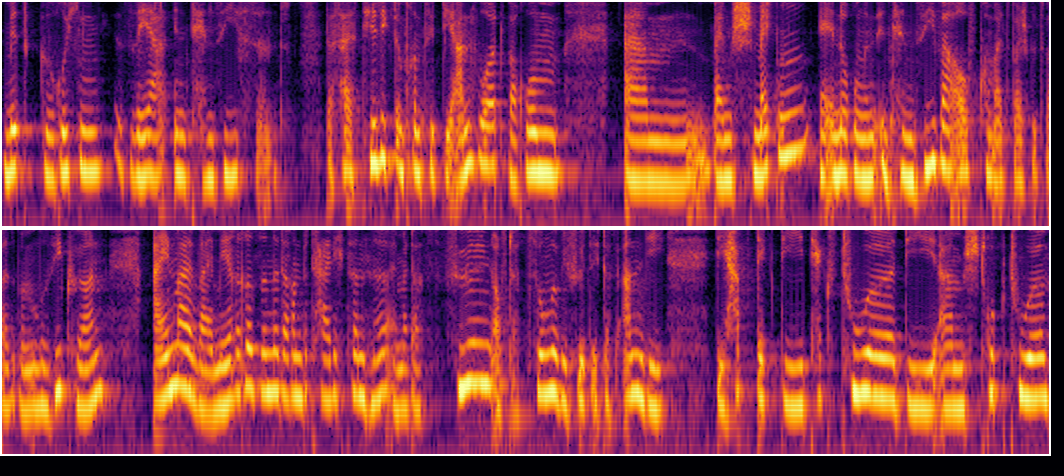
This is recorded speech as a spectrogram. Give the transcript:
mit Gerüchen sehr intensiv sind. Das heißt, hier liegt im Prinzip die Antwort, warum ähm, beim Schmecken Erinnerungen intensiver aufkommen als beispielsweise beim Musikhören. Einmal, weil mehrere Sinne daran beteiligt sind. Ne? Einmal das Fühlen auf der Zunge, wie fühlt sich das an, die, die Haptik, die Textur, die ähm, Struktur.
